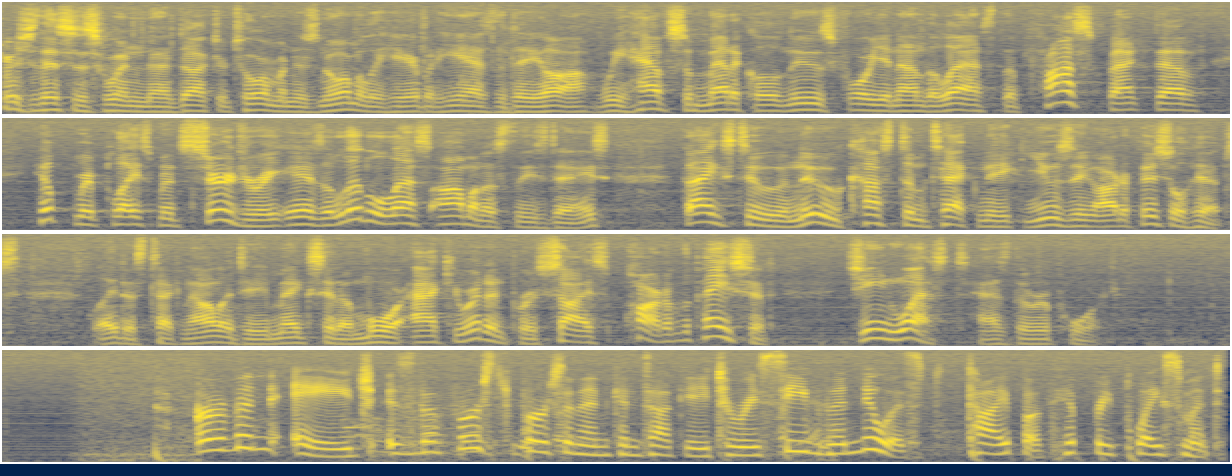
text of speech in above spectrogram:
Tritia, this is when uh, Dr. Torman is normally here, but he has the day off. We have some medical news for you nonetheless. The prospect of hip replacement surgery is a little less ominous these days, thanks to a new custom technique using artificial hips. Latest technology makes it a more accurate and precise part of the patient. Gene West has the report. Irvin Age is the first person in Kentucky to receive the newest type of hip replacement.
